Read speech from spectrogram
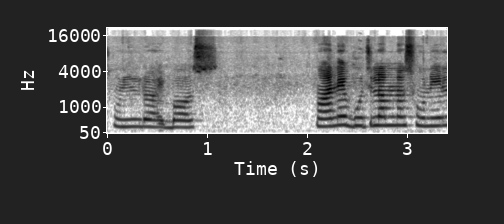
সুনীল রয় বস। মানে বুঝলাম না সুনীল,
